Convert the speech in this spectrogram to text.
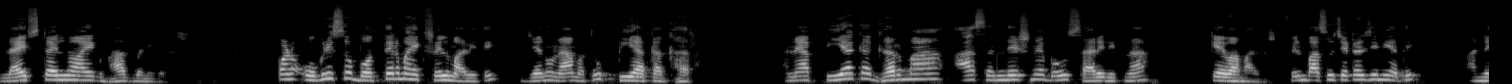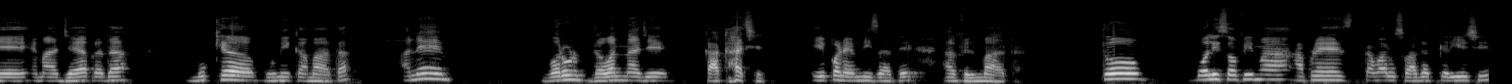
લાઈફસ્ટાઈલનો આ એક ભાગ બની ગયો છે. પણ ઓગણીસો બોતેરમાં એક ફિલ્મ આવી હતી, જેનું નામ હતું પિયા કા ઘર. અને આ પિયા કા ઘરમાં આ સંદેશને બહુ સારી રીતના કહેવામાં આવ્યો છે. ફિલ્મ બાસુ ચેટર્જીની હતી અને એમાં જયાપ્રદા મુખ્ય ભૂમિકામાં હતા. અને વરુણ ધવનના જે કાકા છે, એ પણ એમની સાથે આ ફિલ્મમાં હતા. તો બોલી સોફીમાં આપણે તમારું સ્વાગત કરીએ છીએ.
